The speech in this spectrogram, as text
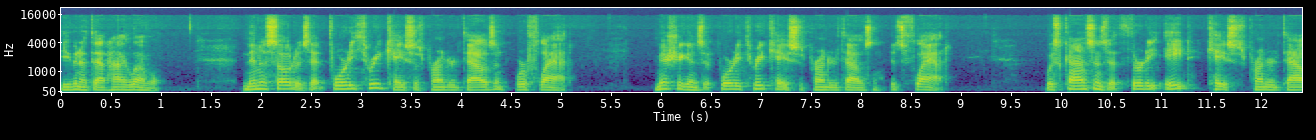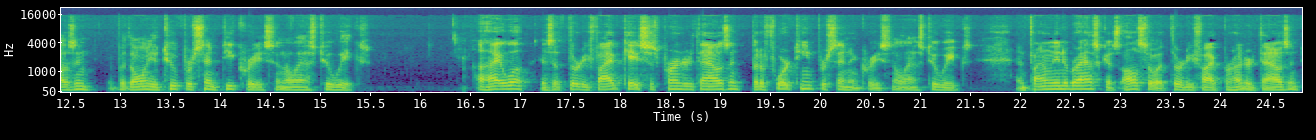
even at that high level. Minnesota is at 43 cases per 100,000. We're flat. Michigan's at 43 cases per 100,000. It's flat. Wisconsin's at 38 cases per 100,000 with only a 2% decrease in the last two weeks. Iowa is at 35 cases per 100,000, but a 14% increase in the last two weeks. And finally, Nebraska is also at 35 per 100,000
